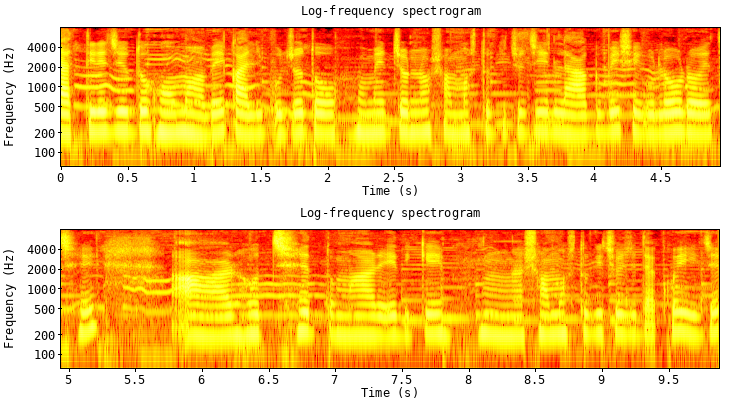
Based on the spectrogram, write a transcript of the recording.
রাত্রিরে যেহেতু হোম হবে, কালী পুজো, তো হোমের জন্য সমস্ত কিছু যে লাগবে সেগুলোও রয়েছে। আর হচ্ছে তোমার এদিকে সমস্ত কিছু যে দেখো, এই যে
